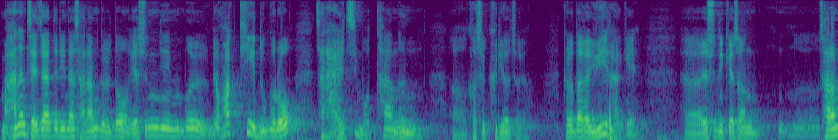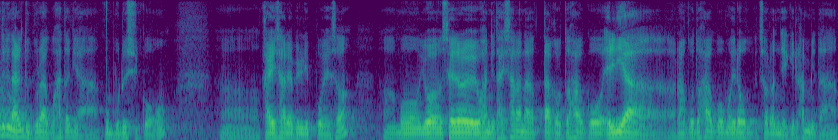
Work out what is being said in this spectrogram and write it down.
많은 제자들이나 사람들도 예수님을 명확히 누구로 잘 알지 못하는 어, 것을 그려줘요. 그러다가 유일하게 어, 예수님께서는 사람들이 날 누구라고 하더냐고 물으시고 어, 가이사랴 빌립보에서 어, 뭐 요세례 요한이 다시 살아났다고도 하고 엘리야라고도 하고 뭐 이런 저런 얘기를 합니다.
